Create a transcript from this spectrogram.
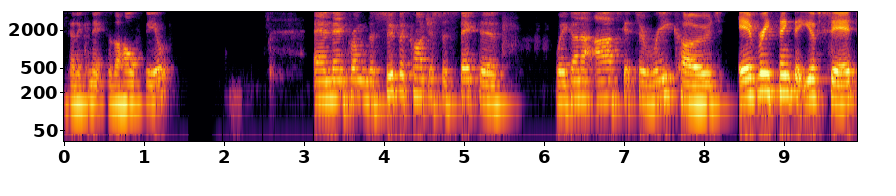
I'm going to connect to the whole field, and then from the superconscious perspective, we're going to ask it to recode everything that you've said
